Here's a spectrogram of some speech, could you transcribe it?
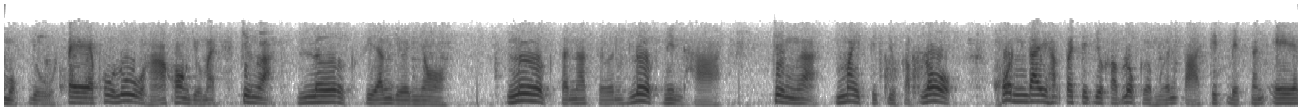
หมกอยู่ แต่ผู้รู้หาข้องอยู่ไหมจึงอะ เลิกเสียงเยินยอ เลิกสนเสริญ เลิกนินทา จึงอะ ไม่ติดอยู่กับโลก คนใดหักไปติดอยู่กับโลกก็เหมือนป่าติดเบ็ดนั่นเอง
